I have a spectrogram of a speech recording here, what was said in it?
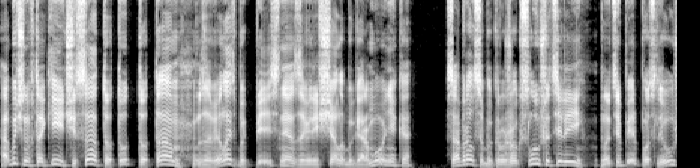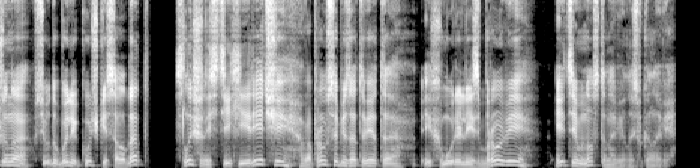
Обычно в такие часа то тут, то там завелась бы песня, заверещала бы гармоника, собрался бы кружок слушателей, но теперь после ужина всюду были кучки солдат, слышались тихие речи, вопросы без ответа, и хмурились брови, и темно становилось в голове.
